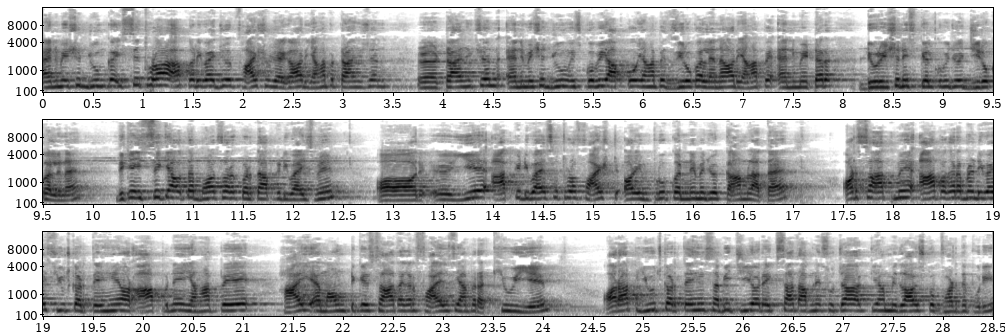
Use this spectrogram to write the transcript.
एनिमेशन जूम का। इससे थोड़ा आपका डिवाइस जो है फास्ट हो जाएगा, और यहाँ पे ट्रांजेक्शन ट्रांजेक्शन एनिमेशन जूम इसको भी आपको यहाँ पे ज़ीरो कर लेना है, और यहाँ पे एनिमेटर ड्यूरेशन स्केल को भी जो है ज़ीरो कर लेना है। देखिए, इससे क्या होता है, बहुत फ़र्क पड़ता है आपके डिवाइस में। और ये आपके डिवाइस को थोड़ा फास्ट और इम्प्रूव करने में जो काम लाता है। और साथ में आप अगर अपना डिवाइस यूज़ करते हैं और आपने यहाँ पे हाई अमाउंट के साथ अगर फाइल्स यहाँ पे रखी हुई है और आप यूज़ करते हैं सभी चीज़ और एक साथ आपने सोचा कि हम लाओ इसको भर दे पूरी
